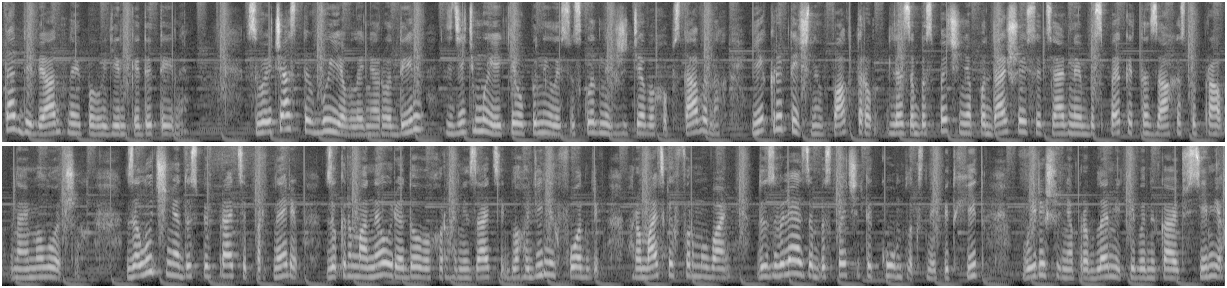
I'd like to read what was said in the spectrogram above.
та девіантної поведінки дитини. Своєчасне виявлення родин з дітьми, які опинились у складних життєвих обставинах, є критичним фактором для забезпечення подальшої соціальної безпеки та захисту прав наймолодших. Залучення до співпраці партнерів, зокрема неурядових організацій, благодійних фондів, громадських формувань, дозволяє забезпечити комплексний підхід вирішення проблем, які виникають в сім'ях,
